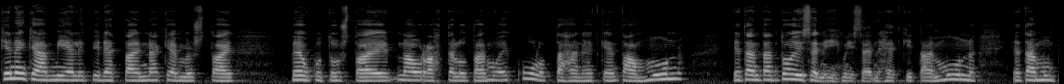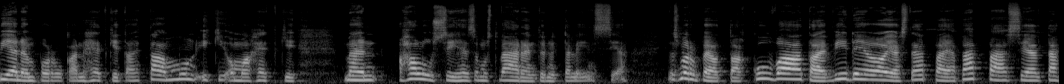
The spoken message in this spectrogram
Kenenkään mielipide tai näkemys tai peukutus tai naurahtelu tai mua ei kuulu tähän hetkeen. Tämä on mun ja tämän, tämän toisen ihmisen hetki tai mun ja tämän mun pienen porukan hetki tai tämä on mun ikioma hetki. Mä en halua siihen semmoista väärentynyttä linssiä jos mä rupean ottaa kuvaa tai videoa ja stäppää ja päppää sieltä,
